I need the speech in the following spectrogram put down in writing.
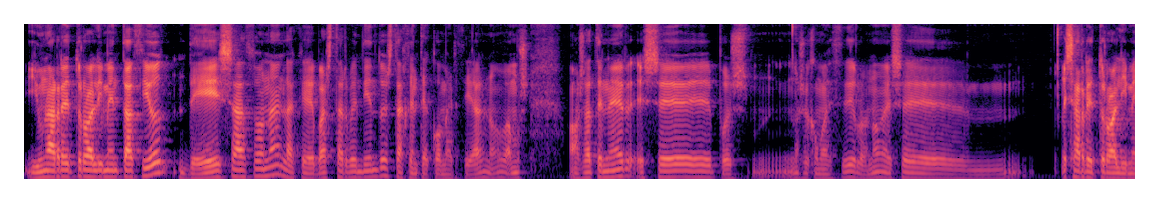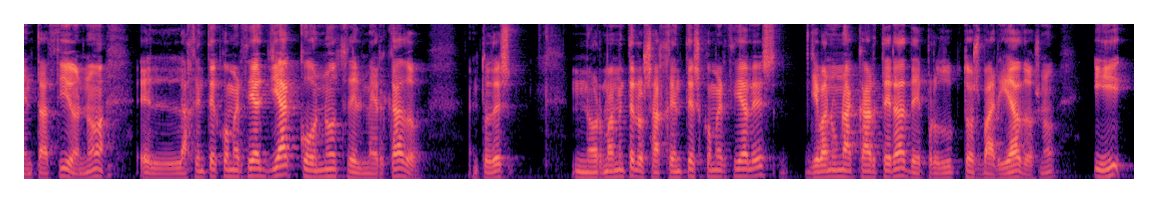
y una retroalimentación de esa zona en la que va a estar vendiendo esta agente comercial, ¿no? Vamos, vamos a tener ese, pues, no sé cómo decirlo, ¿no? Ese esa retroalimentación, ¿no? El agente comercial ya conoce el mercado. Entonces, normalmente los agentes comerciales llevan una cartera de productos variados, ¿no? Y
